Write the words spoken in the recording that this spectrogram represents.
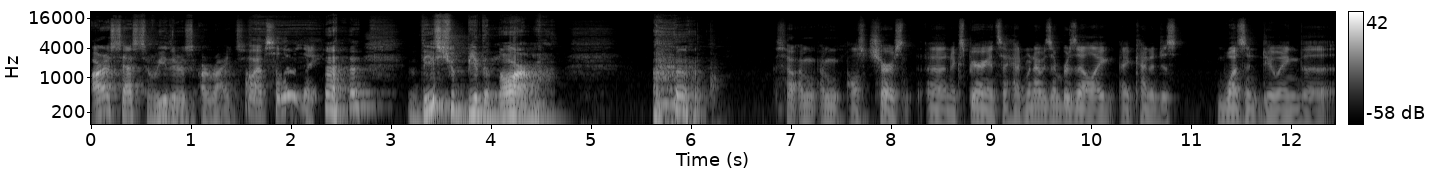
RSS readers are right. Oh, absolutely. this should be the norm. so I'm, I'm I'll share an experience I had when I was in Brazil. I, I kind of just wasn't doing the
